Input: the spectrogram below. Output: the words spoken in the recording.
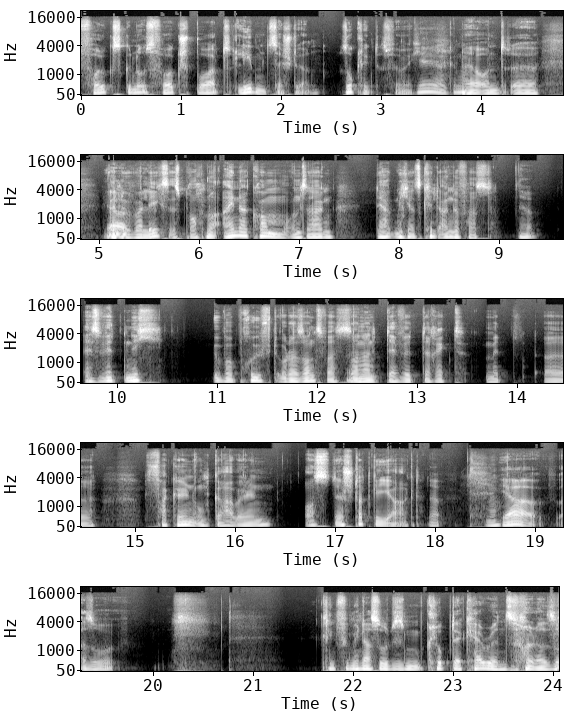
Volksgenuss, Volkssport, Leben zerstören. So klingt das für mich. Ja, ja, genau. Ja, und äh, wenn ja. du überlegst, es braucht nur einer kommen und sagen, der hat mich als Kind angefasst. Ja. Es wird nicht überprüft oder sonst was, sondern der wird direkt mit äh, Fackeln und Gabeln aus der Stadt gejagt. Ja, ne? ja also klingt für mich nach so diesem Club der Karens oder so.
